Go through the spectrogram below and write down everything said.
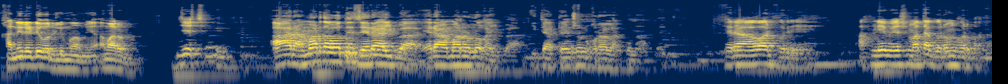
খানি রেডি করিলিমু আমি আমার যে আর আমার দাওয়াতে যারা আইবা এরা আমার অন্য খাইবা ইটা টেনশন করা লাগবো না হেরা আওয়ার পরে আপনি বেশ মাথা গরম করবা না।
